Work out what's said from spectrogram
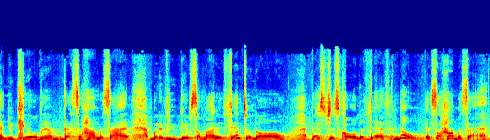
and you kill them, that's a homicide. But if you give somebody fentanyl, that's just called a death. No, it's a homicide.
